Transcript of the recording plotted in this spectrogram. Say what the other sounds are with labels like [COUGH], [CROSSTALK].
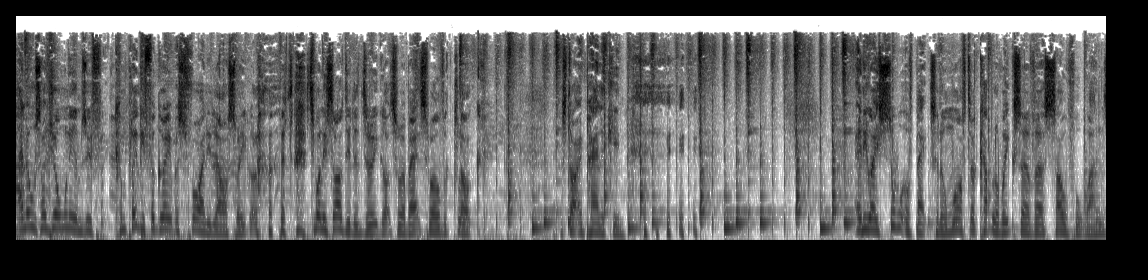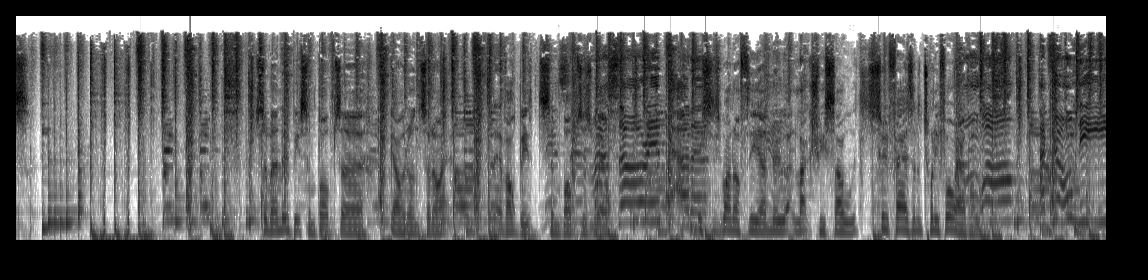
And also John Williams, who f- completely forgot it was Friday last week. [LAUGHS] it's when he started until it got to about 12 o'clock. I started panicking. [LAUGHS] anyway, sort of back to normal after a couple of weeks of uh, soulful ones. Some uh, new bits and bobs uh, going on tonight. A bit of old bits and bobs as well. This is one off the uh, new Luxury Soul 2024 album. Need.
